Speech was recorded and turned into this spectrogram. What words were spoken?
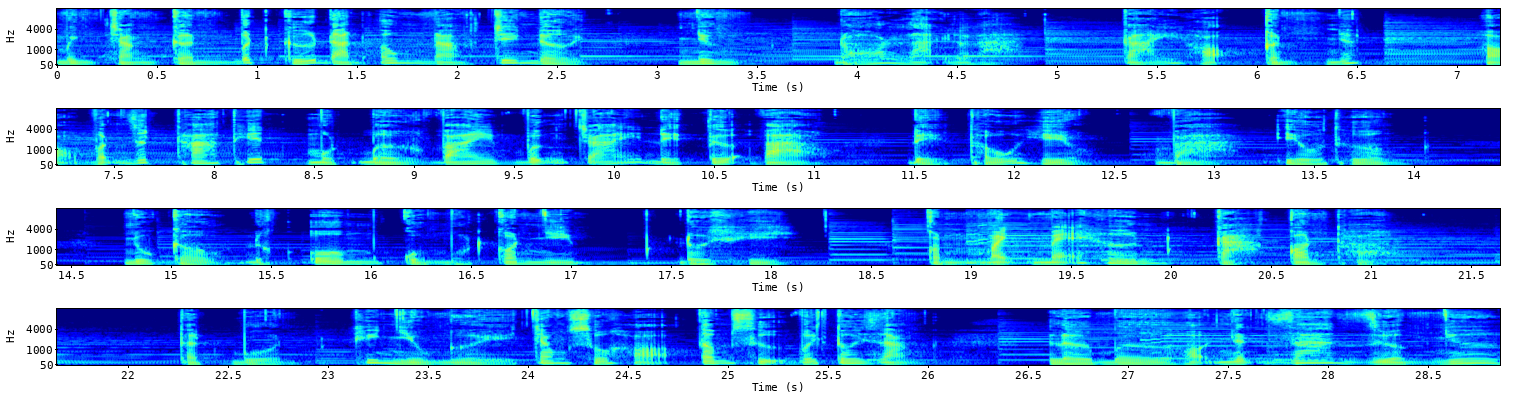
mình chẳng cần bất cứ đàn ông nào trên đời, nhưng đó lại là cái họ cần nhất. Họ vẫn rất tha thiết một bờ vai vững chãi để tựa vào, để thấu hiểu và yêu thương. Nhu cầu được ôm của một con nhím đôi khi còn mạnh mẽ hơn cả con thỏ. Thật buồn khi nhiều người trong số họ tâm sự với tôi rằng, lờ mờ họ nhận ra dường như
